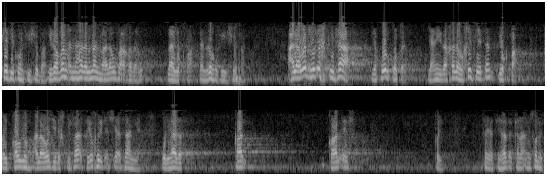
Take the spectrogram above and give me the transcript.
كيف يكون في شبهة؟ إذا ظن أن هذا المال ماله فأخذه. لا يقطع. لأن له فيه شبهة. على وجه الاختفاء يقول قطع. يعني إذا أخذه خفية يقطع. طيب قوله على وجه الاختفاء سيخرج أشياء ثانية. ولهذا قال قال إيش؟ طيب. سيأتي. هذا كلام المصنف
